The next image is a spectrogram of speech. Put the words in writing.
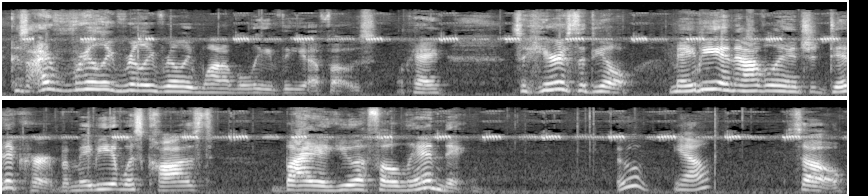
Because I really, really, really want to believe the UFOs, okay? So here's the deal. Maybe an avalanche did occur, but maybe it was caused by a UFO landing. Ooh, yeah. So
